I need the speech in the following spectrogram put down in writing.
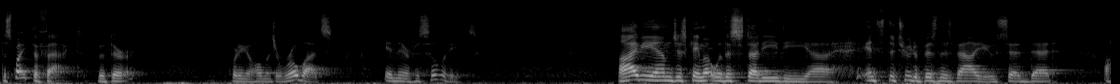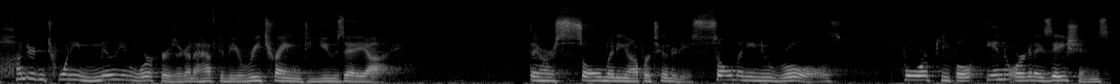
despite the fact that they're putting a whole bunch of robots in their facilities. IBM just came out with a study. The uh, Institute of Business Value said that 120 million workers are going to have to be retrained to use AI. There are so many opportunities, so many new roles for people in organizations,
